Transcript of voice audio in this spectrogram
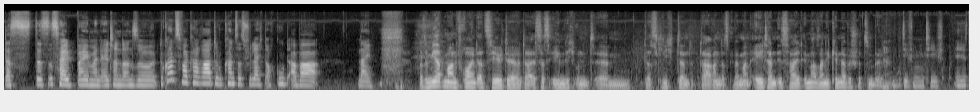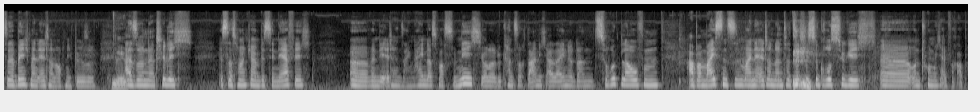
das, das ist halt bei meinen Eltern dann so, du kannst zwar Karate, du kannst das vielleicht auch gut, aber nein. Also mir hat mal ein Freund erzählt, der, da ist das ähnlich und ähm, das liegt dann daran, dass wenn man Eltern ist, halt immer seine Kinder beschützen will. Definitiv. Ich, da bin ich meinen Eltern auch nicht böse. Nee. Also natürlich ist das manchmal ein bisschen nervig, äh, wenn die Eltern sagen, nein, das machst du nicht oder du kannst auch da nicht alleine dann zurücklaufen. Aber meistens sind meine Eltern dann tatsächlich so großzügig äh, und tun mich einfach ab,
